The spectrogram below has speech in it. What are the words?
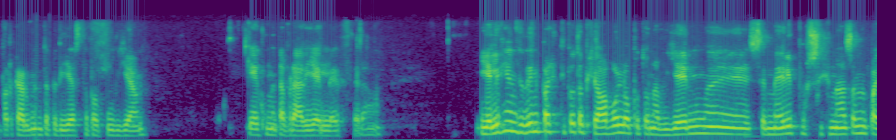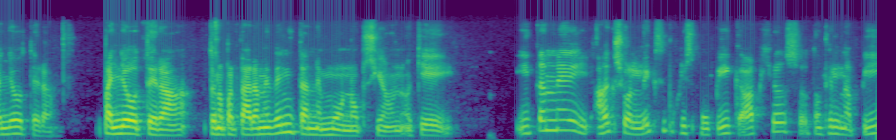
παρκάρουμε τα παιδιά στα παππούδια και έχουμε τα βράδια ελεύθερα, η αλήθεια είναι ότι δεν υπάρχει τίποτα πιο άβολο από το να βγαίνουμε σε μέρη που συχνάζαμε παλιότερα. Παλιότερα το να παρτάραμε δεν ήταν μόνο οψιόν, okay. Ήταν η actual λέξη που χρησιμοποιεί κάποιος όταν θέλει να πει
